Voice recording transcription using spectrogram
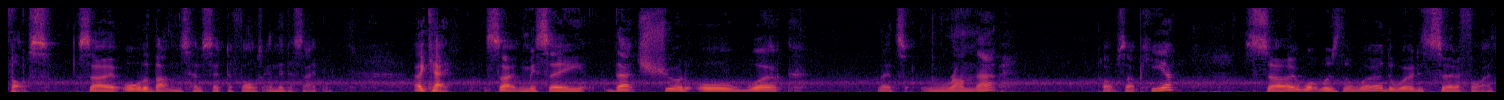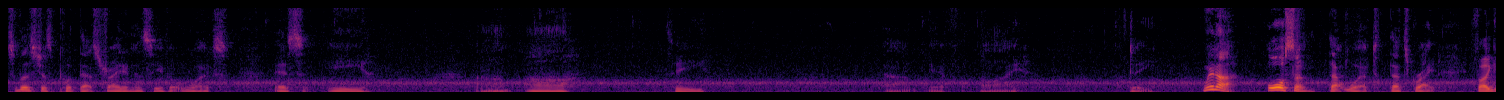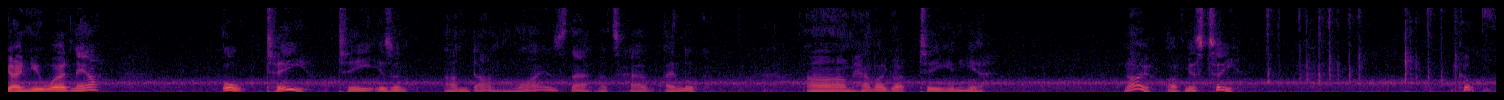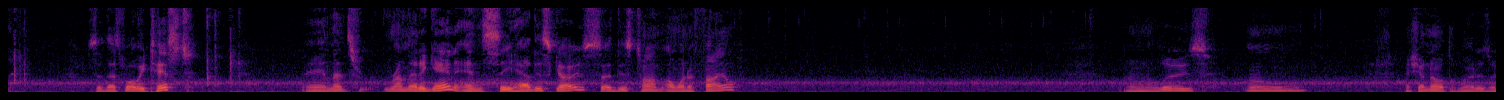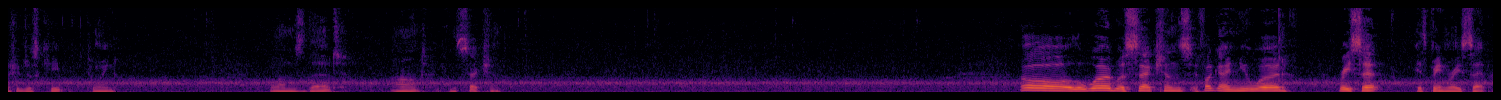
false. So all the buttons have set to false and they're disabled. Okay, so let me see. That should all work. Let's run that. Pops up here. So what was the word? The word is certified. So let's just put that straight in and see if it works. S E um, R T um, F I D. Winner! Awesome! That worked. That's great. If I go new word now, oh, T. T isn't undone. Why is that? Let's have a look. Um, have I got T in here? No, I've missed T. Cool. So that's why we test. And let's run that again and see how this goes. So this time I want to fail. I want to lose. Oh. Actually, I know what the word is. I should just keep doing ones that aren't in section. Oh, the word was sections. If I go new word, reset, it's been reset.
